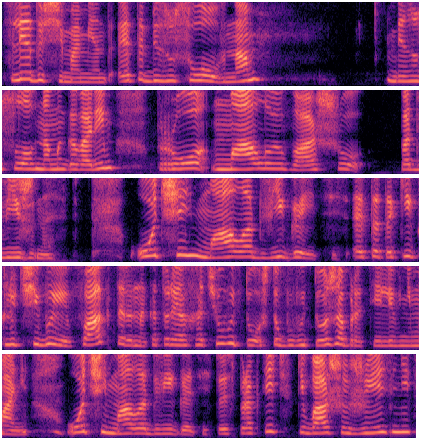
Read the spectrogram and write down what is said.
Следующий момент, это безусловно, безусловно, мы говорим про малую вашу подвижность очень мало двигаетесь. Это такие ключевые факторы, на которые я хочу, вы то, чтобы вы тоже обратили внимание. Очень мало двигаетесь. То есть практически в вашей жизни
